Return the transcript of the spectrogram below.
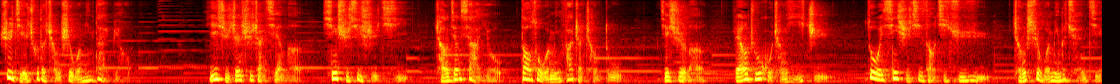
是杰出的城市文明代表。遗址真实展现了新石器时期长江下游稻作文明发展程度，揭示了良渚古城遗址作为新石器早期区域。城市文明的全景，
